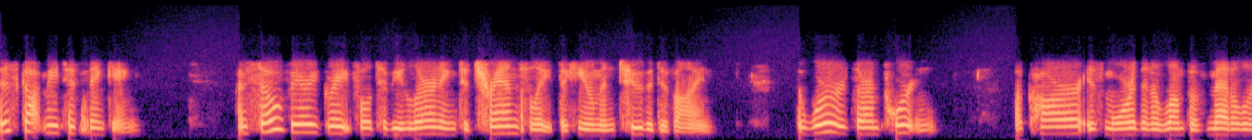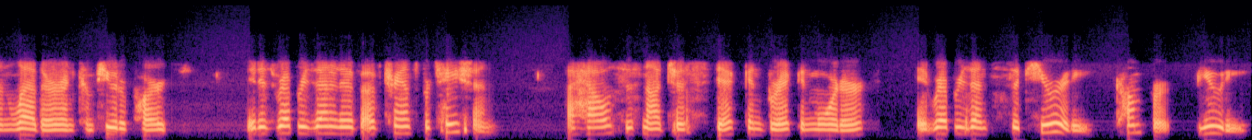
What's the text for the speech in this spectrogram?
This got me to thinking I'm so very grateful to be learning to translate the human to the divine. The words are important. A car is more than a lump of metal and leather and computer parts. It is representative of transportation. A house is not just stick and brick and mortar. It represents security, comfort, beauty.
